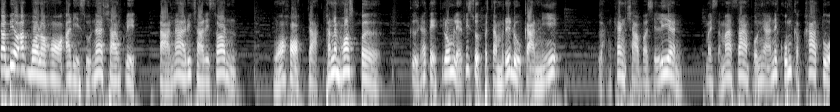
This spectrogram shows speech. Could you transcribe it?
กาเบียลอักบอลฮออดีตศูนย์หน้าชาวอังกฤษตาหน้าริชาริซอน หัวหอกจากทันนัมฮอสเปอร์ คือนักเตะที่ล้มเหลวที่สุดประจำฤดูกาลนี้ หลังแข้งชาวบราซิเลียน ไม่สามารถสร้างผลงานให้คุ้มกับค่าตัว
